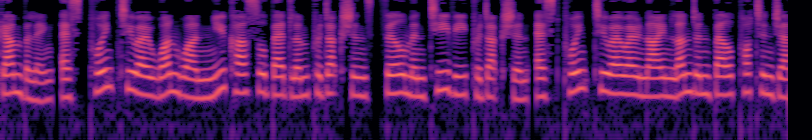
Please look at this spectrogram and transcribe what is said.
Gambling Est. Est.2011 Newcastle Bedlam Productions, Film and TV Production, Est.2009 London Bell Pottinger,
